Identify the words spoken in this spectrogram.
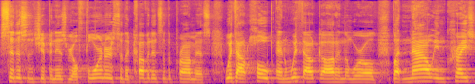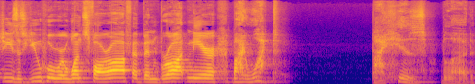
citizenship in Israel, foreigners to the covenants of the promise, without hope and without God in the world. But now in Christ Jesus, you who were once far off have been brought near by what? By his blood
